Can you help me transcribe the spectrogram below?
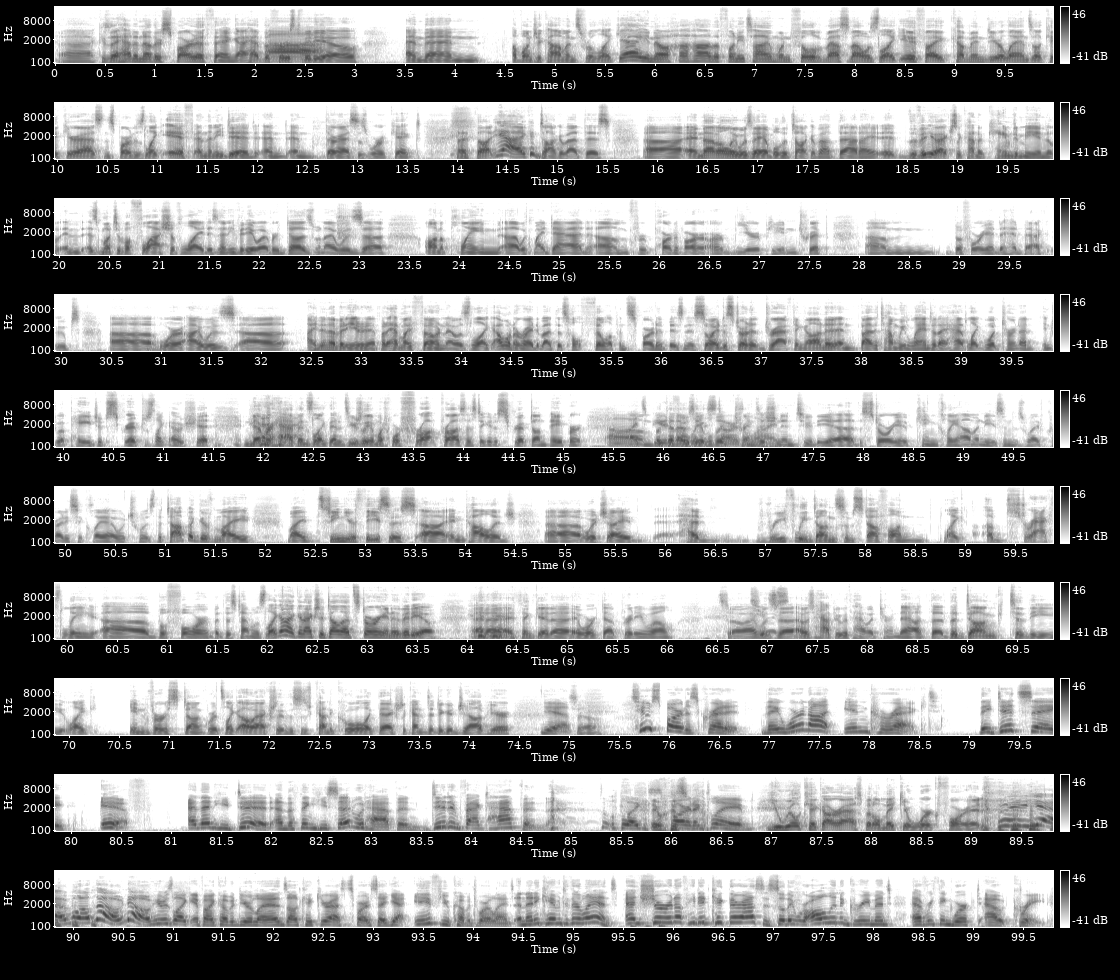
Because I had another Sparta thing. I had the first video, and then a bunch of comments were like, "Yeah, you know, haha." The funny time when Philip of Macedon was like, "If I come into your lands, I'll kick your ass," and Sparta's like, "If," and then he did, and and their asses were kicked. And I thought, yeah, I can talk about this. Uh, and not only was I able to talk about that, I it, the video actually kind of came to me in, in as much of a flash of light as any video ever does when I was uh, on a plane uh, with my dad um, for part of our, our European trip um, before he had to head back. Oops. Uh, where I was, uh, I didn't have any internet, but I had my phone and I was like, I want to write about this whole Philip and Sparta business. So I just started drafting on it. And by the time we landed, I had like what turned out into a page of script. It was like, oh shit. It never happens like that. It's usually a much more fraught process to get a script on paper. Oh, it's but then I was able to transition into the uh, the story of King Cleomenes and his wife Cratesiclea, which was the topic of my my senior thesis uh, in college, uh, which I had briefly done some stuff on like abstractly uh, before, but this time was like, oh, I can actually tell that story in a video, and I, I think it uh, it worked out pretty well. So I was uh, I was happy with how it turned out. The the dunk to the like inverse dunk where it's like, oh, actually this is kind of cool. Like they actually kind of did a good job here. Yeah. So. To Sparta's credit, they were not incorrect. They did say if, and then he did, and the thing he said would happen did in fact happen, like was- Sparta claimed. You will kick our ass, but I'll make you work for it. yeah, well, no, no. He was like, if I come into your lands, I'll kick your ass. And Sparta said, yeah, if you come into our lands. And then he came into their lands. And sure enough, he did kick their asses. So they were all in agreement. Everything worked out great.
